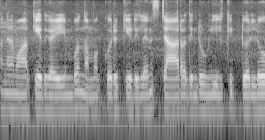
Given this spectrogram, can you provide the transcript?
അങ്ങനെ മാർക്ക് ചെയ്ത് കഴിയുമ്പോൾ നമുക്കൊരു കിടിലൻ സ്റ്റാർ അതിന്റെ ഉള്ളിൽ കിട്ടുമല്ലോ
